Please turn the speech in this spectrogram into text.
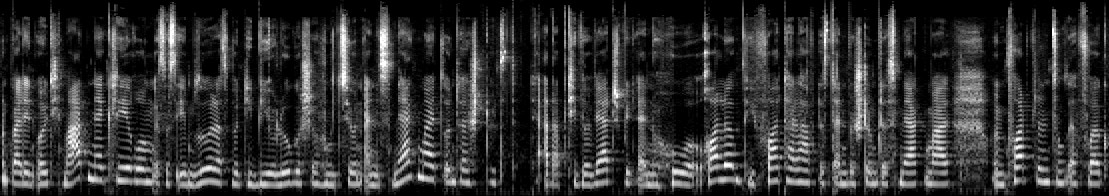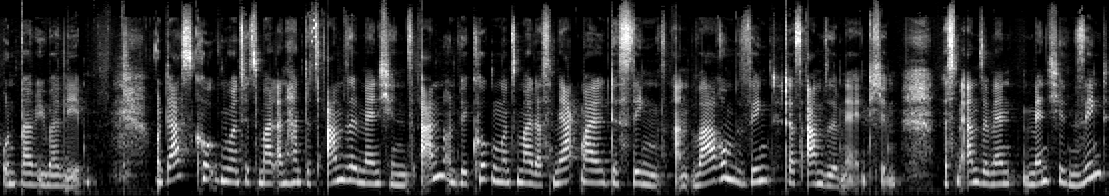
Und bei den Ultimatenerklärungen ist es eben so, dass wird die biologische Funktion eines Merkmals unterstützt. Der adaptive Wert spielt eine hohe Rolle. Wie vorteilhaft ist ein bestimmtes Merkmal im Fortpflanzungserfolg und beim Überleben. Und das gucken wir uns jetzt mal anhand des Amselmännchens an und wir gucken uns mal das Merkmal des Singens an. Warum singt das Amselmännchen? Das Amselmännchen singt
